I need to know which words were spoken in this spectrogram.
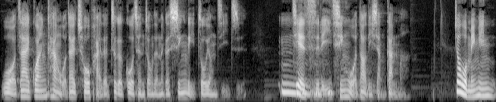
我在观看我在抽牌的这个过程中的那个心理作用机制，嗯，借此厘清我到底想干嘛。就我明明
